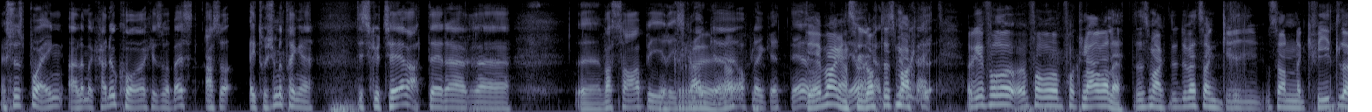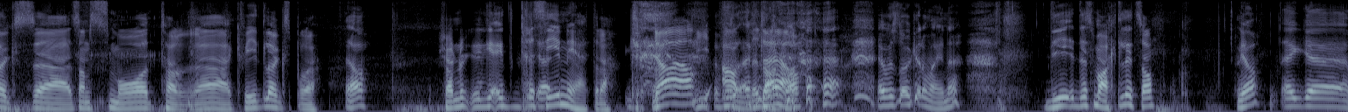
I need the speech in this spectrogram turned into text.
Jeg synes poeng Eller vi kan jo kåre hva som er best. Altså, Jeg tror ikke vi trenger diskutere at det der uh, wasabi riskakeopplegget det, Det var ganske godt. Det smakte. Ok, for, for å forklare litt. Det smakte Du vet sånn, gr sånn hvitløks eh, Sånn små, tørre hvitløksbrød. Ja. Skjønner du? Gresini heter det. Ja, ja. I Jeg alle forstår- dager. Jeg forstår hva du mener. De, det smakte litt sånn. Ja, jeg eh,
